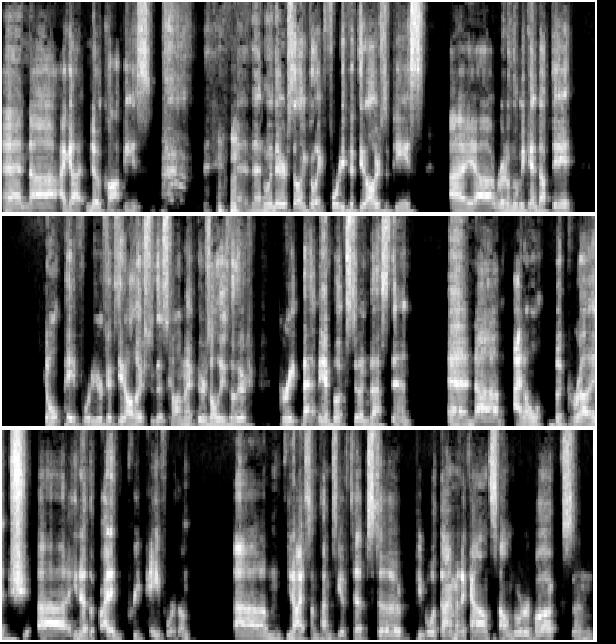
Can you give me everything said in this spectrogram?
and uh, I got no copies. and then when they were selling for like 40 50 dollars a piece i uh, wrote on the weekend update don't pay 40 or 50 dollars for this comic. There's all these other great batman books to invest in. And um, i don't begrudge uh, you know the i didn't prepay for them. Um, you know i sometimes give tips to people with diamond accounts tell them to order books and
